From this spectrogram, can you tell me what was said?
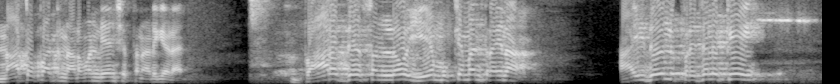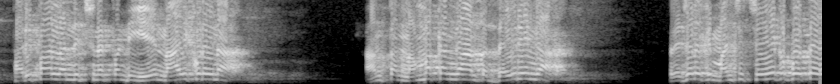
నాతో పాటు నడవండి అని చెప్పని అడిగాడు ఆయన. భారతదేశంలో ఏ ముఖ్యమంత్రి అయినా ఐదేళ్ళు ప్రజలకి పరిపాలన అందించినటువంటి ఏ నాయకుడైనా అంత నమ్మకంగా అంత ధైర్యంగా ప్రజలకి మంచి చేయకపోతే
